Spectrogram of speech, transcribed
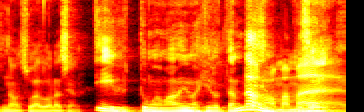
no, su adoración. Y tu mamá me imagino también. No, mamá.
